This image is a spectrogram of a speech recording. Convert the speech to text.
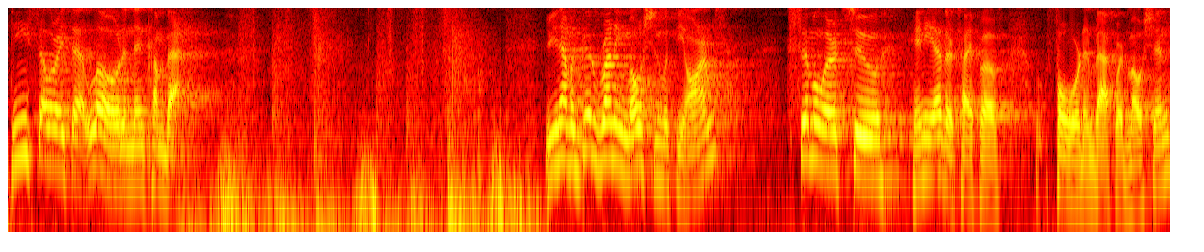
decelerate that load, and then come back. You can have a good running motion with the arms, similar to any other type of forward and backward motion.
